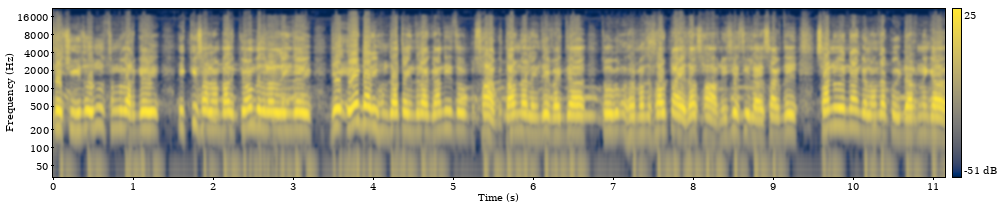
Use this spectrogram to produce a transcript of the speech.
ਤੇ ਸ਼ਹੀਦ ਉਹਨੂੰ ਸਿੰਘ ਵਰਗੇ 21 ਸਾਲਾਂ ਬਾਅਦ ਕਿਉਂ ਬਦਲਾ ਲੈਂਦੇ? ਜੇ ਇਹ ਡਰ ਹੀ ਹੁੰਦਾ ਤਾਂ ਇੰਦਰਾ ਗਾਂਧੀ ਤੋਂ ਹਿਸਾਬ ਕਿਤਾਬ ਨਾ ਲੈਂਦੇ ਵੈਦਾ ਤੋਂ ਹਰਮੰਦਰ ਸਾਹਿਬ ਢਾਏ ਦਾ ਹਿਸਾਬ ਨਹੀਂ ਸੀ ਅਸੀਂ ਲੈ ਸਕਦੇ। ਸਾਨੂੰ ਇਹਨਾਂ ਗੱਲਾਂ ਦਾ ਕੋਈ ਡਰ ਨਹੀਂਗਾ।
